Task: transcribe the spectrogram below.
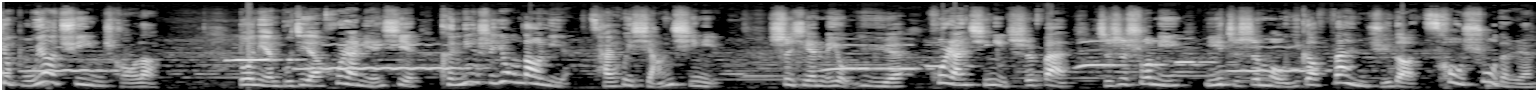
就不要去应酬了。多年不见，忽然联系，肯定是用到你才会想起你。事先没有预约，忽然请你吃饭，只是说明你只是某一个饭局的凑数的人。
